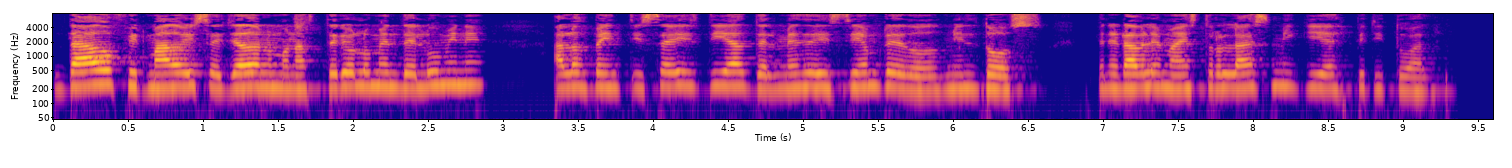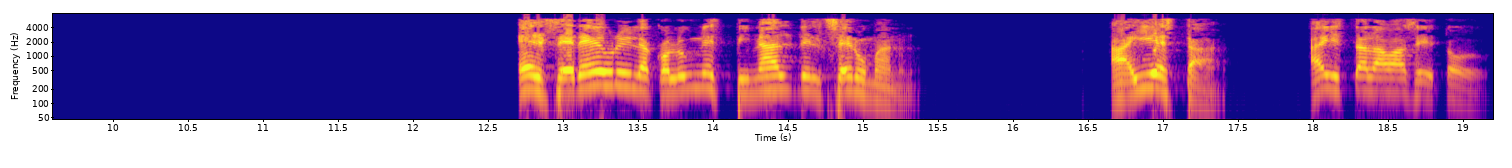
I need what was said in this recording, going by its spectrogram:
dado, firmado y sellado en el monasterio Lumen de Lumine a los 26 días del mes de diciembre de 2002. Venerable Maestro Lasmi, guía espiritual. El cerebro y la columna espinal del ser humano. Ahí está. Ahí está la base de todo.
